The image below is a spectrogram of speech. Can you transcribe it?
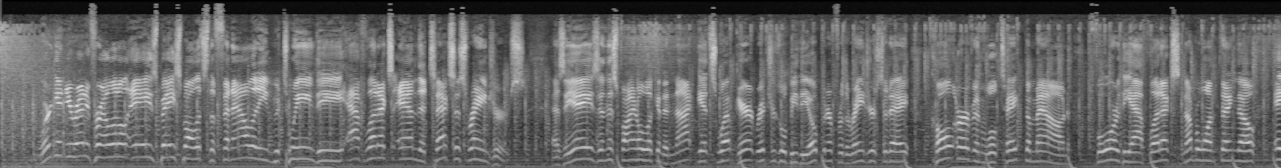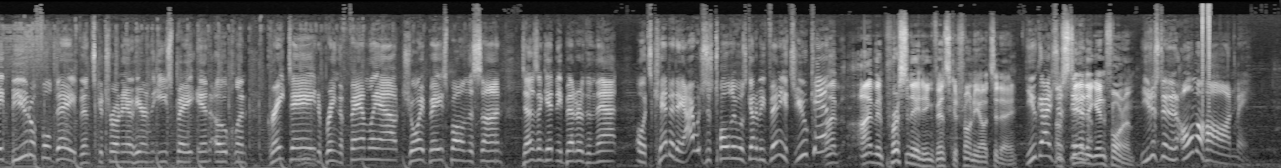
We're getting you ready for a little A's baseball. It's the finality between the Athletics and the Texas Rangers. As the A's in this final looking to not get swept, Garrett Richards will be the opener for the Rangers today. Cole Irvin will take the mound for the Athletics. Number one thing, though, a beautiful day, Vince Cotroneo, here in the East Bay in Oakland. Great day to bring the family out, enjoy baseball in the sun. Doesn't get any better than that. Oh, it's Ken today. I was just told it was going to be Vinny. It's you, Ken. I'm, I'm impersonating Vince Cotroneo today. You guys just I'm standing an, in for him. You just did an Omaha on me.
